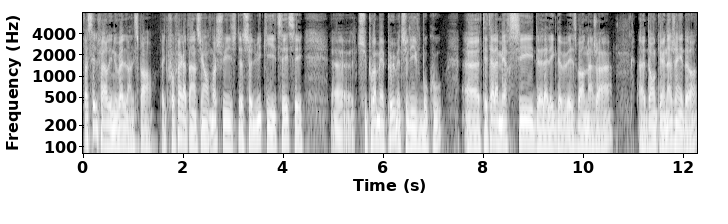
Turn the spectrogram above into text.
facile de faire les nouvelles dans le sport. Fait qu'il faut faire attention. Moi, je suis de celui qui, tu sais, c'est euh, tu promets peu, mais tu livres beaucoup. Euh, tu à la merci de la Ligue de baseball majeure. Euh, donc, un agenda.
